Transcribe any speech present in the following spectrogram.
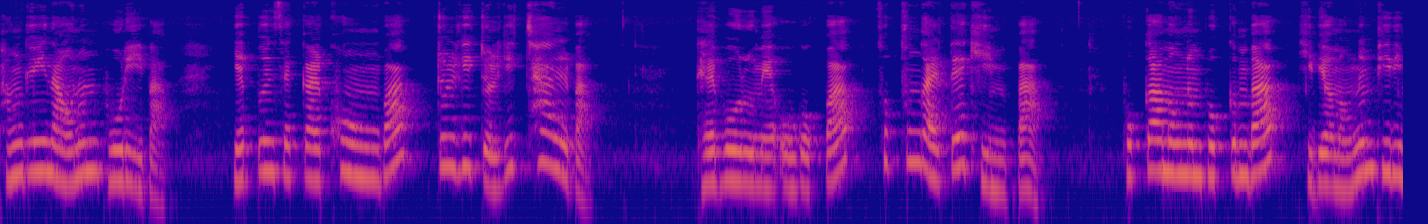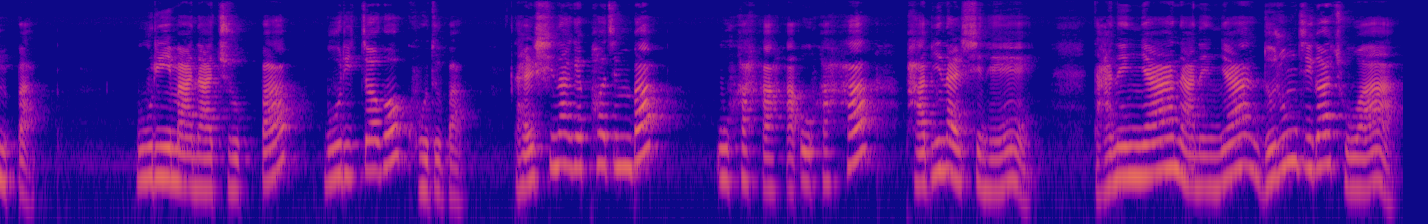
방귀 나오는 보리밥, 예쁜 색깔 콩밥, 쫄깃쫄깃 찰밥, 대보름에 오곡밥, 소풍 갈 때 김밥, 볶아 먹는 볶음밥, 비벼 먹는 비빔밥, 물이 많아 죽밥, 물이 적어 고두밥, 날씬하게 퍼진 밥, 우하하하 우하하 밥이 날씬해. 나는야 나는야 누룽지가 좋아.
